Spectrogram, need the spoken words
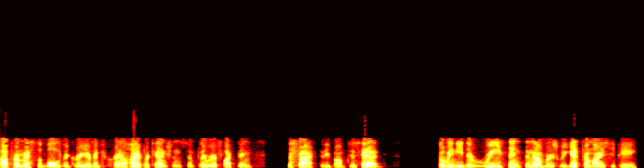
a permissible degree of intracranial hypertension simply reflecting the fact that he bumped his head. So we need to rethink the numbers we get from ICP.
